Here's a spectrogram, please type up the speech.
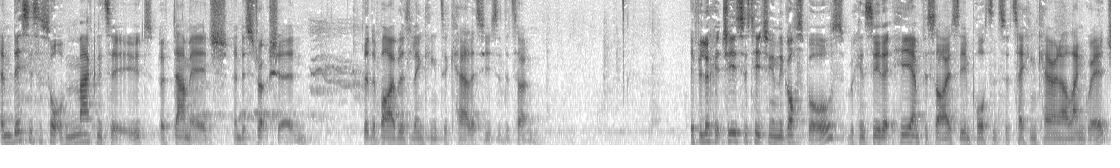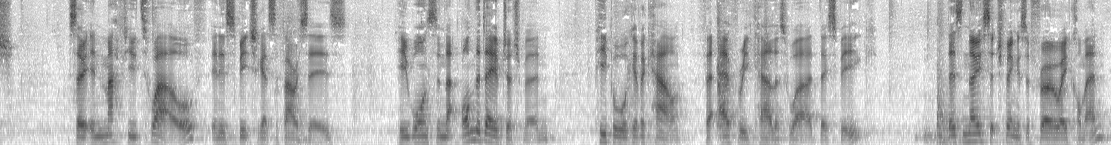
And this is the sort of magnitude of damage and destruction that the Bible is linking to careless use of the tongue. If you look at Jesus' teaching in the Gospels, we can see that he emphasized the importance of taking care in our language so in Matthew 12, in his speech against the Pharisees, he warns them that on the day of judgment, people will give account for every careless word they speak. There's no such thing as a throwaway comment.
